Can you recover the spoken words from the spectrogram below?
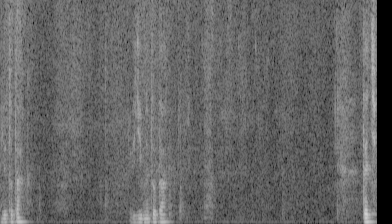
Je to tak? Vidíme to tak? Teď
